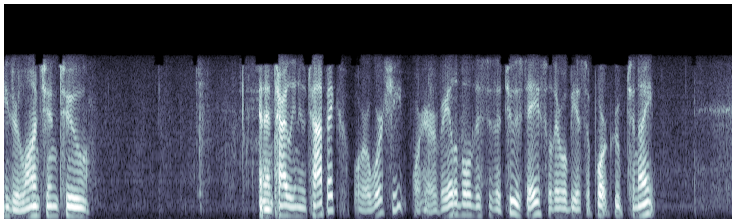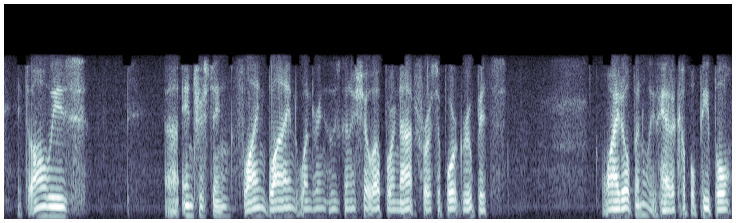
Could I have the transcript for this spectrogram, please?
either launch into an entirely new topic or a worksheet or are available. This is a Tuesday, so there will be a support group tonight. It's always uh, interesting, flying blind, wondering who's going to show up or not for a support group. It's wide open. We've had a couple people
